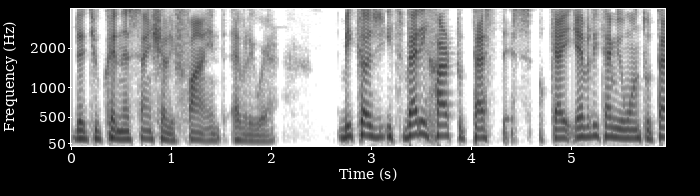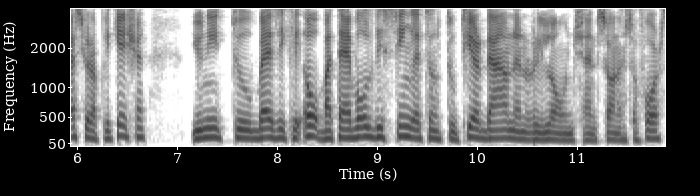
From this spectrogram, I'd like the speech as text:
that you can essentially find everywhere because it's very hard to test this okay? Every time you want to test your application you need to basically oh but i have all these singletons to tear down and relaunch and so on and so forth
